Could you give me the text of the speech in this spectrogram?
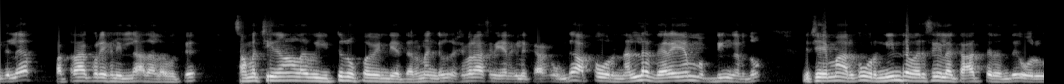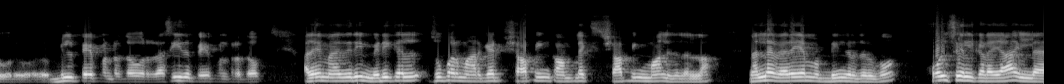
இதில் பற்றாக்குறைகள் இல்லாத அளவுக்கு சமச்சீரான அளவு இட்டு ரொப்ப வேண்டிய தருணங்கள் ரிஷபராசினியர்களுக்காக உண்டு. அப்போ ஒரு நல்ல விரயம் அப்படிங்கிறதும் நிச்சயமா இருக்கும். ஒரு நீண்ட வரிசையில காத்திருந்து ஒரு ஒரு ஒரு பில் பே பண்றதோ ஒரு ரசீது பே பண்றதோ அதே மாதிரி medical super market shopping complex shopping mall இதுலெல்லாம் நல்ல விரயம் அப்படிங்கிறது இருக்கும். ஹோல்சேல் கடையா இல்லை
